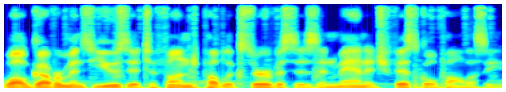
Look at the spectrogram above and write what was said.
while governments use it to fund public services and manage fiscal policy.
